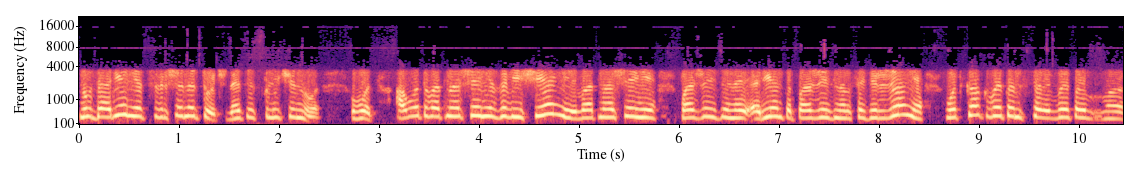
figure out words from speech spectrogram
ну, дарение это совершенно точно, это исключено. Вот. А вот в отношении завещания, в отношении пожизненной ренты, пожизненного содержания, вот как в этом, в этом э,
